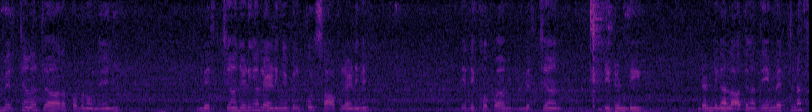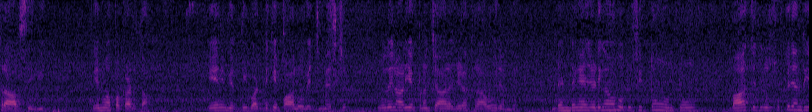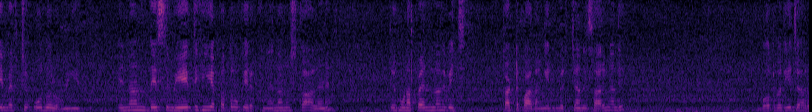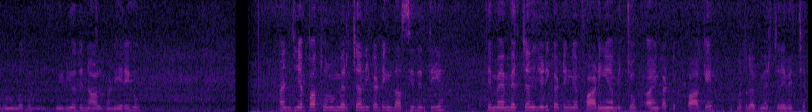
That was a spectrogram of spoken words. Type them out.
ਮਿਰਚਾਂ ਦਾ ਚਾਰ ਆਪਾਂ ਬਣਾਉਣੇ ਆ ਜੀ। ਮਿਰਚਾਂ ਜਿਹੜੀਆਂ ਲੈਣੀਆਂ, ਬਿਲਕੁਲ ਸਾਫ਼ ਲੈਣੀਆਂ। ਇਹ ਦੇਖੋ ਆਪਾਂ ਮਿਰਚਾਂ ਦੀ ਡੰਡੀ, ਡੰਡੀਆਂ ਲਾਤੀਆਂ ਤੇ ਇਹ ਮਿਰਚ ਨਾ ਖਰਾਬ ਸੀਗੀ ਤੇ ਇਹਨੂੰ ਆਪਾਂ ਕੱਢਤਾ। ਇਹ ਨਹੀਂ ਵਿਰਦੀ ਵੱਢ ਕੇ ਪਾ ਲਓ ਵਿੱਚ ਮਿਰਚ। ਉਹਦੇ ਨਾਲ ਹੀ ਆਪਣਾ ਚਾਰ ਹੈ ਜਿਹੜਾ ਖਰਾਬ ਹੋ ਜਾਂਦਾ ਡੰਡੀਆਂ ਜਿਹੜੀਆਂ, ਉਹ ਤੁਸੀਂ ਧੋਣ ਤੋਂ ਬਾਅਦ ਚ ਜਦੋਂ ਸੁੱਕ ਜਾਂਦੀ ਹੈ ਮਿਰਚ, ਉਦੋਂ ਲਾਉਣੀ ਹੈ। ਇਹਨਾਂ ਦੇ ਸਮੇਤ ਹੀ ਆਪਾਂ ਧੋ ਕੇ ਰੱਖਣਾ, ਇਹਨਾਂ ਨੂੰ ਸੁਕਾ ਲੈਣਾ ਤੇ ਹੁਣ ਆਪਾਂ ਇਹਨਾਂ ਦੇ ਵਿੱਚ ਕੱਟ ਪਾ ਦਾਂਗੇ ਜੀ ਮਿਰਚਾਂ ਦੇ ਸਾਰੀਆਂ ਦੇ। ਬਹੁਤ ਵਧੀਆ ਚਾਰ ਬਣੂਗਾ ਤੁਹਾਡੀ ਵੀਡੀਓ ਦੇ ਨਾਲ ਬਣੇ ਰਹੋ। ਹਾਂਜੀ, ਆਪਾਂ ਤੁਹਾਨੂੰ ਮਿਰਚਾਂ ਦੀ ਕਟਿੰਗ ਦੱਸ ਹੀ ਦਿੱਤੀ ਹੈ। ਤੇ ਮੈਂ ਮਿਰਚਾਂ ਦੀ ਜਿਹੜੀ ਕਟਿੰਗ ਹੈ, ਫਾੜੀਆਂ ਵਿੱਚੋਂ ਐਂ ਕੱਟ ਪਾ ਕੇ, ਮਤਲਬ ਮਿਰਚ ਦੇ ਵਿੱਚ।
